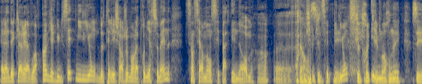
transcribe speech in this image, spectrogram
Elle a déclaré avoir 1,7 million de téléchargements la première semaine. Sincèrement, c'est pas énorme, hein, 1,7 millions. Ce truc est morné. C'est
